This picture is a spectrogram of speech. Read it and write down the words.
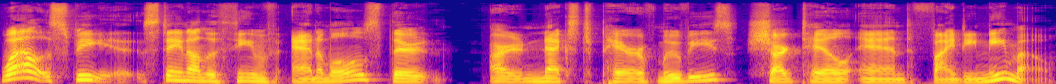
Well, speak, staying on the theme of animals, there our next pair of movies, Shark Tale and Finding Nemo.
